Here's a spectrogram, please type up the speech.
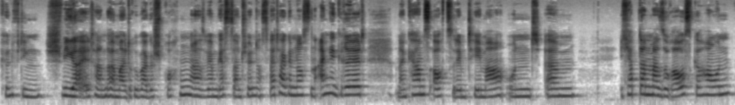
künftigen Schwiegereltern da mal drüber gesprochen. Also wir haben gestern schön das Wetter genossen, angegrillt und dann kam es auch zu dem Thema und ähm, ich habe dann mal so rausgehauen,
